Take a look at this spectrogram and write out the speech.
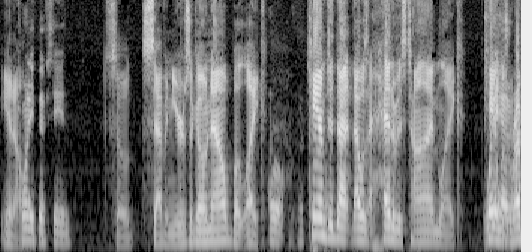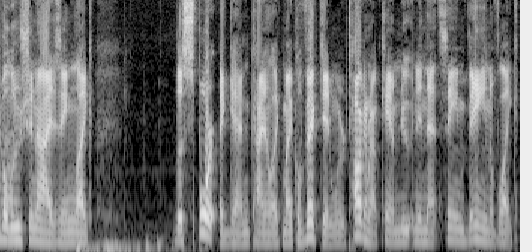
you know, 2015. so seven years ago now. But like Oh, Cam did that, that was ahead of his time. Like Cam was of his time. revolutionizing like the sport again, kind of like Michael Vick did. And we were talking about Cam Newton in that same vein of like,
